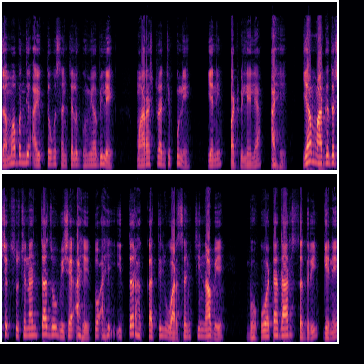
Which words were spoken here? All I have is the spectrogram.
जमाबंदी आयुक्त व संचालक भूमी अभिलेख महाराष्ट्र राज्य पुणे यांनी पाठविलेल्या आहे या मार्गदर्शक सूचनांचा जो विषय आहे तो आहे इतर हक्कातील वारसांची नावे भोगवटादार सदरी घेणे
